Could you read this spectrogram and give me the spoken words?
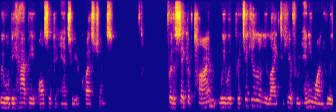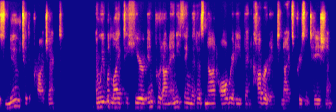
We will be happy also to answer your questions. For the sake of time, we would particularly like to hear from anyone who is new to the project, and we would like to hear input on anything that has not already been covered in tonight's presentation.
